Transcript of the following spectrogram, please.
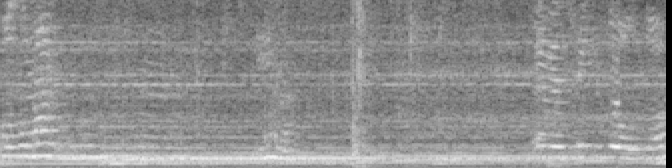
O zaman değil mi? Evet, 8 oldu.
